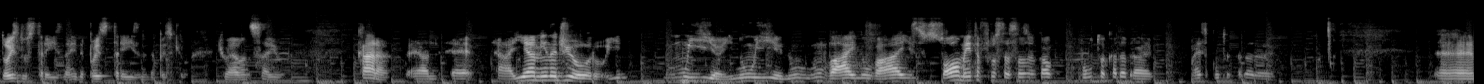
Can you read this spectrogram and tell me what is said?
dois dos três, né? E depois três, né? Depois que o, que o Evans saiu. Cara, é, é, aí é a mina de ouro. E não ia, e não ia, não, não vai, não vai. Só aumenta a frustração, você ficar puto a cada drive. Mais puto a cada drive. É,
